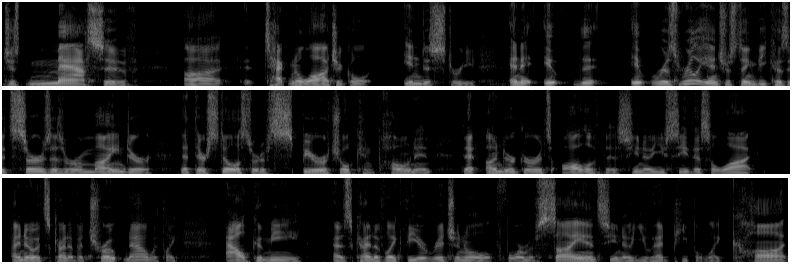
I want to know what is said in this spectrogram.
just massive uh, technological industry and it it the it was really interesting because it serves as a reminder that there's still a sort of spiritual component that undergirds all of this. You know, you see this a lot. I know it's kind of a trope now with like alchemy as kind of like the original form of science. You know, you had people like Kant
